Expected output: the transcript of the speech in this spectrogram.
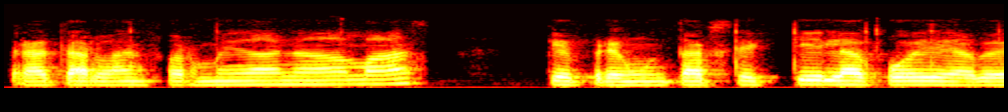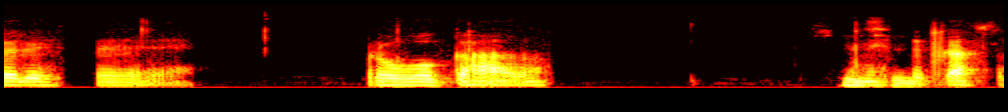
tratar la enfermedad nada más que preguntarse qué la puede haber este, provocado. En este caso,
